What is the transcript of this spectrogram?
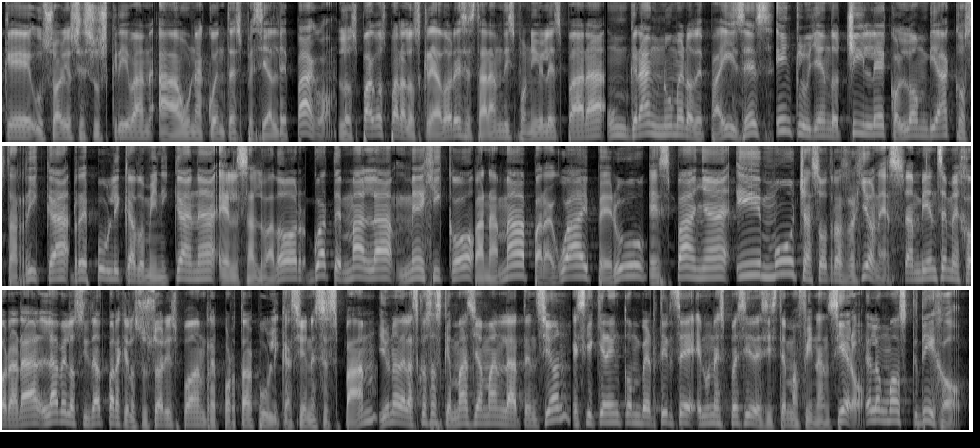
que usuarios se suscriban a una cuenta especial de pago. Los pagos para los creadores estarán disponibles para un gran número de países, incluyendo Chile, Colombia, Costa Rica, República Dominicana, El Salvador, Guatemala, México, Panamá, Paraguay, Perú, España y muchas otras regiones. También se mejorará la velocidad para que los usuarios puedan reportar publicaciones spam. Y una de las cosas que más llaman la atención es que quieren convertirse en una especie de sistema financiero. Elon Musk dijo,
